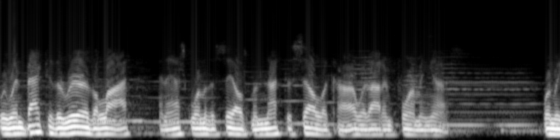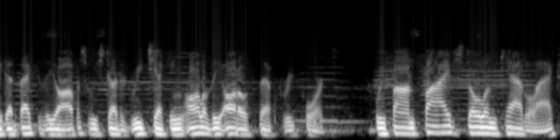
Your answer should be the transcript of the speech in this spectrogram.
We went back to the rear of the lot and asked one of the salesmen not to sell the car without informing us. When we got back to the office, we started rechecking all of the auto theft reports. We found five stolen Cadillacs,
